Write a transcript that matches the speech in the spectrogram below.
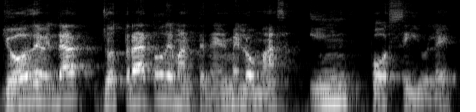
yo de verdad, yo trato de mantenerme lo más imposible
